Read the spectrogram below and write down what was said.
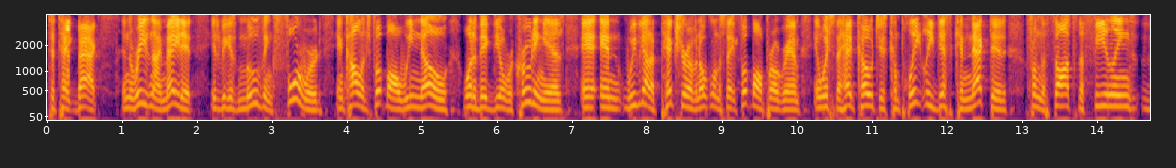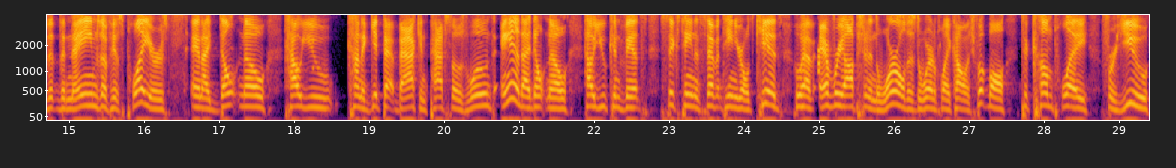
to take back. And the reason I made it is because moving forward in college football, we know what a big deal recruiting is. And, and we've got a picture of an Oklahoma State football program in which the head coach is completely disconnected from the thoughts, the feelings, the, the names of his players. And I don't know how you kind of get that back and patch those wounds. And I don't know how you convince 16 and 17 year old kids who have every option in the world as to where to play college football to come play for you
